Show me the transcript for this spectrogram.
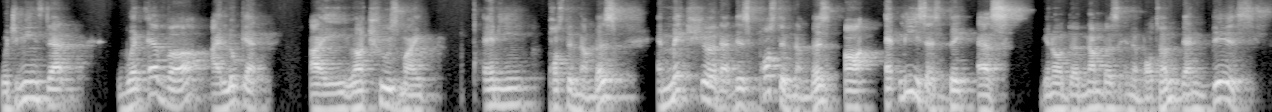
which means that whenever I look at, I choose my any positive numbers and make sure that these positive numbers are at least as big as you know the numbers in the bottom, then this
